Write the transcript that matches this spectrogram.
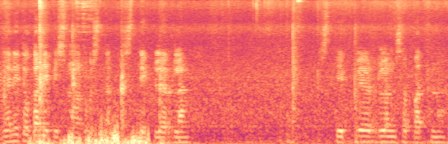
Ganito kanipis mga kabisdak, stapler lang. Stapler lang sapat na.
